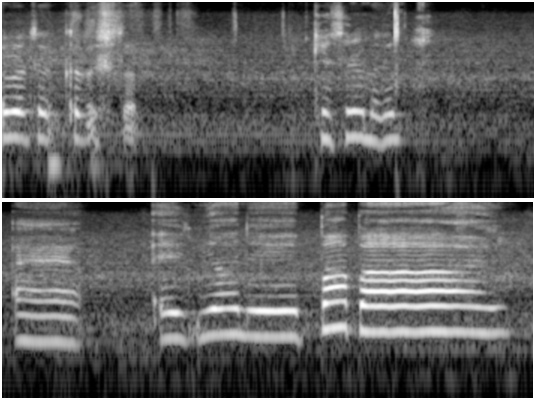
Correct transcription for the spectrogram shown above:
Evet arkadaşlar. Kesemedim. Ee, e, yani bye bye.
